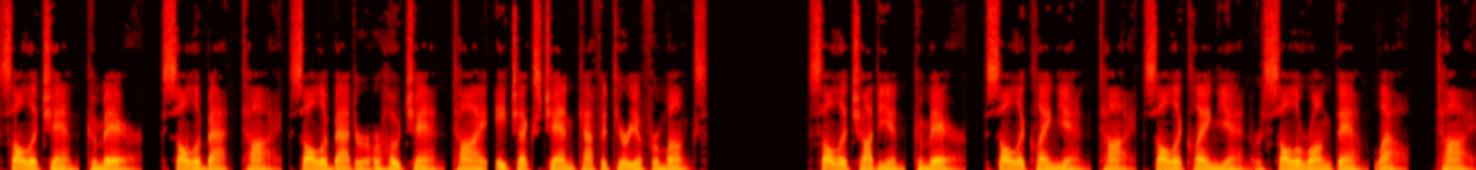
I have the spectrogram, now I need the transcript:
Sala Chan Khmer, Sala Bat, Thai, Sala Batter or Ho Chan Thai, Hx Chan cafeteria for monks. Sala Chatian Khmer, Sala Klang Yan Thai, Sala Klang Yan or Sala Rong Tham Lao, Thai,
